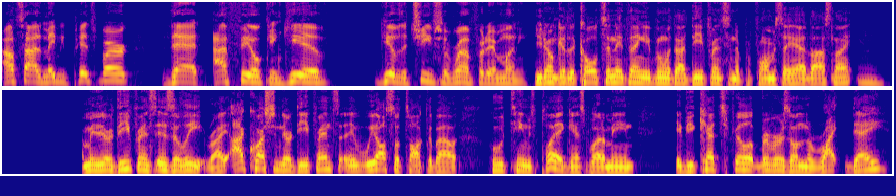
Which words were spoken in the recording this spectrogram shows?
outside of maybe Pittsburgh, that I feel can give give the Chiefs a run for their money. You don't give the Colts anything, even with that defense and the performance they had last night. Mm. I mean, their defense is elite, right? I question their defense. We also talked about who teams play against, but I mean, if you catch Philip Rivers on the right day,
